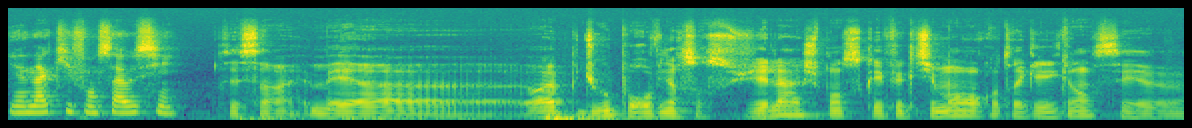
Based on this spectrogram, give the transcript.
Il y en a qui font ça aussi. C'est ça, ouais. Mais euh, ouais, du coup, pour revenir sur ce sujet-là, je pense qu'effectivement, rencontrer quelqu'un, c'est. euh,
